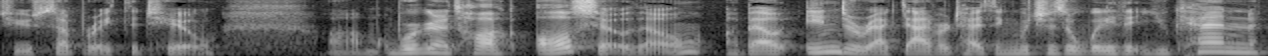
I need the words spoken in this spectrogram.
to separate the two. Um, we're going to talk also, though, about indirect advertising, which is a way that you can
